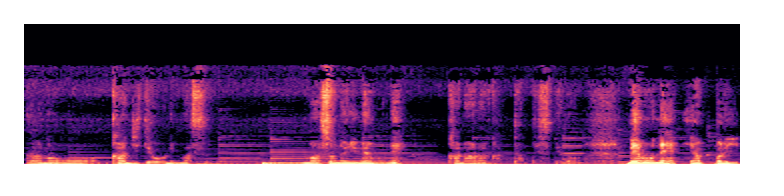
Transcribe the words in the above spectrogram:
うん、あの感じております。うん、まあその夢もね、叶わなかったんですけど。でもね、やっぱり、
